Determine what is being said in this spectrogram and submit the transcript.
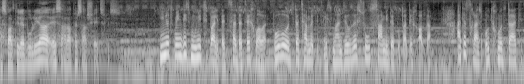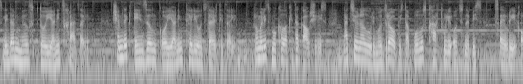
ასფალტირებულია ეს არაფერს არ შეიცვლის ნინოწმინდის მუნიციპალიტეტი სადაც ეხლა ვარ ბოლო 33 წლის მანძილზე სულ 3 დეპუტატი ყავდა 1990 წლიდან მელს ბდოიანი 9 წელი შემდეგ ენზელ მკოიანი მთელი 21 წელი, რომელიც მოქალაქეთა კავშირის, ნაციონალური მოძრაობის და ბოლოს ქართული ოცნების წევრი იყო.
